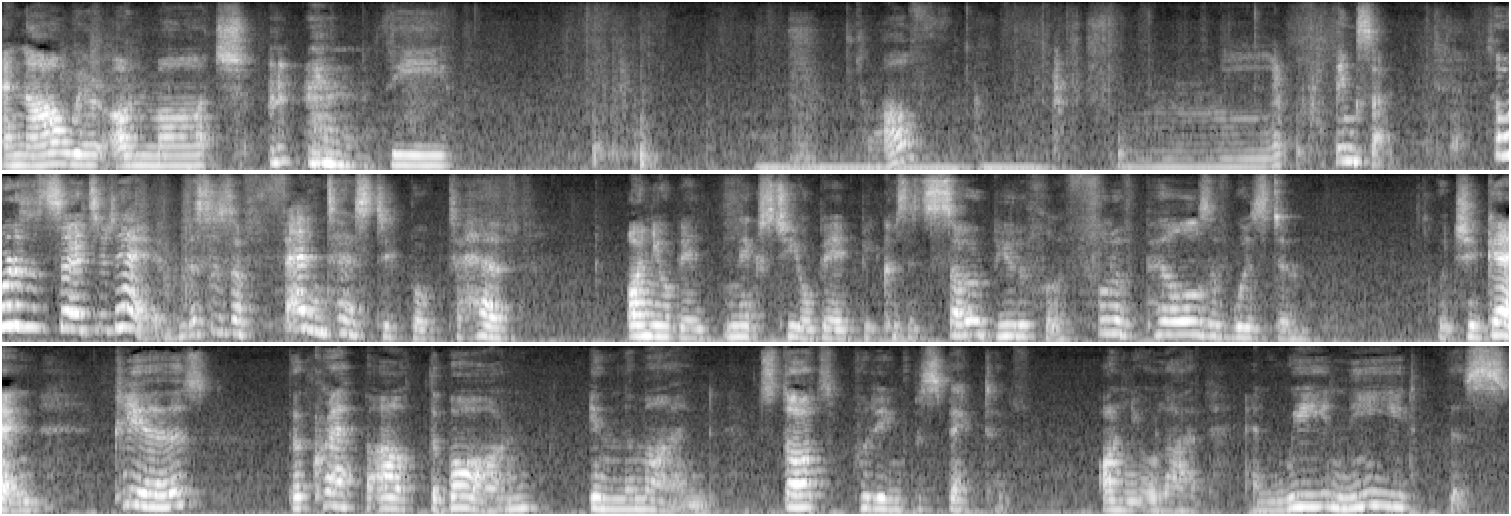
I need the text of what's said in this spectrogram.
and now we're on March the 12th, think so. So what does it say today? This is a fantastic book to have on your bed, next to your bed, because it's so beautiful, full of pearls of wisdom, which again clears the crap out the barn in the mind, starts putting perspective on your life. And we need this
